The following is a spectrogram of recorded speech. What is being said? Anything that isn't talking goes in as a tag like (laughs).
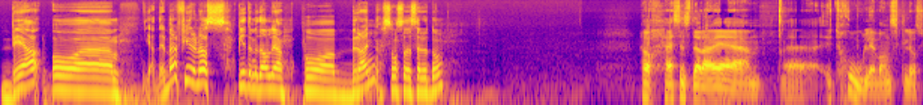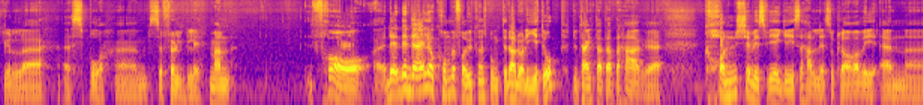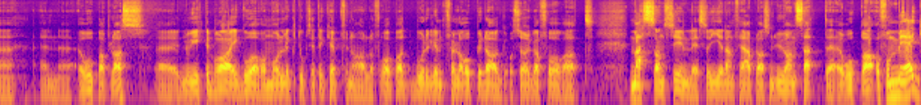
BA. Og eh, ja, det er bare å fyre løs. Blir det medalje på Brann, sånn som det ser ut nå? Oh, jeg syns det der er uh, utrolig vanskelig å skulle uh, spå. uh, selvfølgelig. Men fra det, det er deilig å komme fra utgangspunktet der du hadde gitt opp. Du tenkte at dette her eh, Kanskje hvis vi er griseheldige, så klarer vi en, eh, en eh, europaplass. Nå gikk det bra i går, og Molde tok seg til cupfinale. Får håpe at Bodø-Glimt følger opp i dag og sørger for at mest sannsynlig så gir den fjerdeplassen uansett Europa. Og for meg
